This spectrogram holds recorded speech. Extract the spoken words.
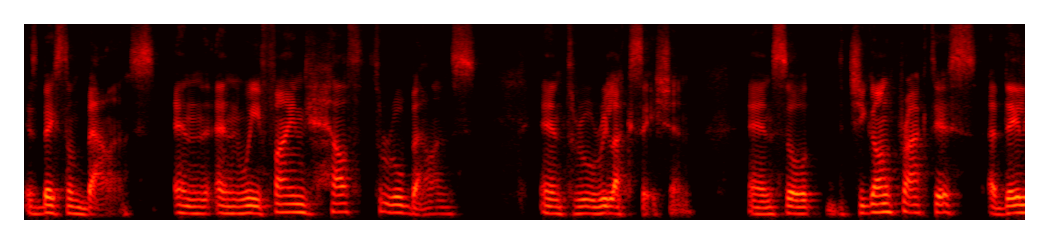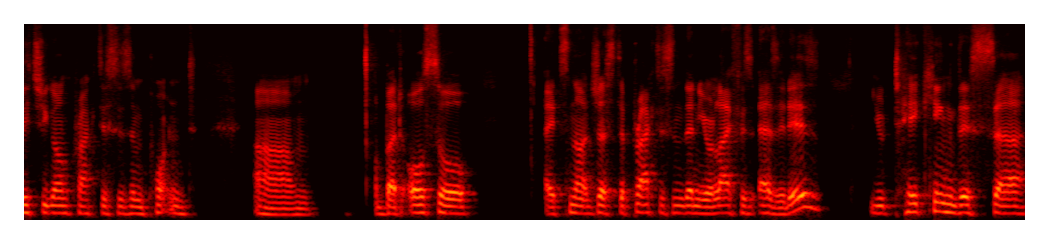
is based on balance. And, and we find health through balance and through relaxation. And so the Qigong practice, a daily Qigong practice is important, um, but also it's not just a practice and then your life is as it is. You're taking this, uh,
